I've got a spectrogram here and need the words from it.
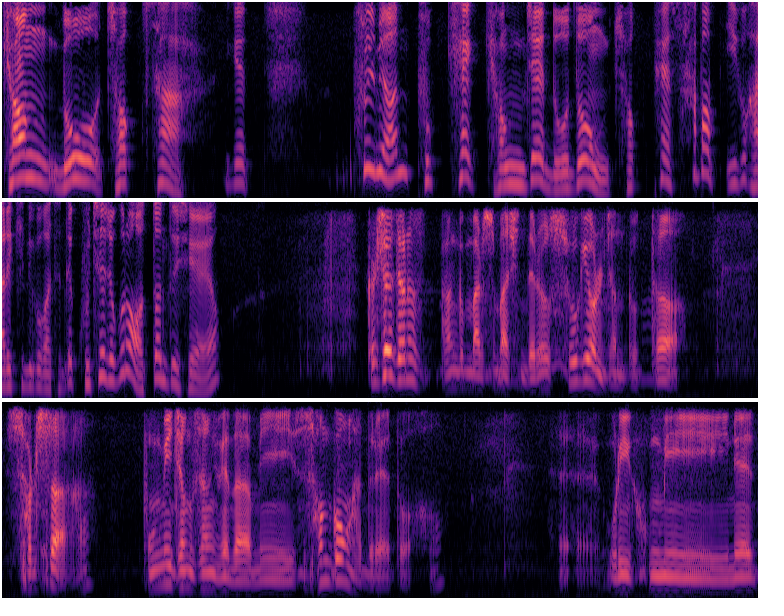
북경노적사 이게 풀면 북핵 경제 노동 적폐 사법 이거 가리키는 것 같은데 구체적으로 어떤 뜻이에요? 글쎄 저는 방금 말씀하신 대로 수개월 전부터 설사 북미 정상회담이 성공하더라도 우리 국민의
